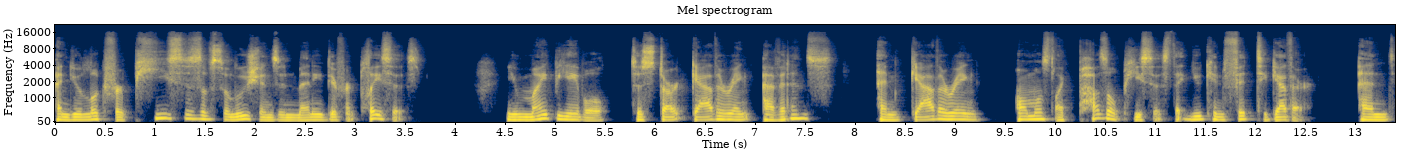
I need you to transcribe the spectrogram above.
and you look for pieces of solutions in many different places, you might be able to start gathering evidence and gathering almost like puzzle pieces that you can fit together. And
